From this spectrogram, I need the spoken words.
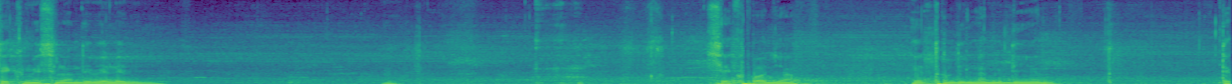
ਸਿੱਖ ਮਿਸਲਾਂ ਦੇ ਵੇਲੇ ਵੀ। ਸਿੱਖ ਫੌਜਾਂ ਇੱਥੋਂ ਦੀ ਲੰਘਦੀਆਂ ਤੇ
